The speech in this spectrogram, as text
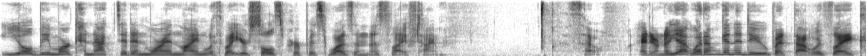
you'll be more connected and more in line with what your soul's purpose was in this lifetime. So I don't know yet what I'm going to do, but that was like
